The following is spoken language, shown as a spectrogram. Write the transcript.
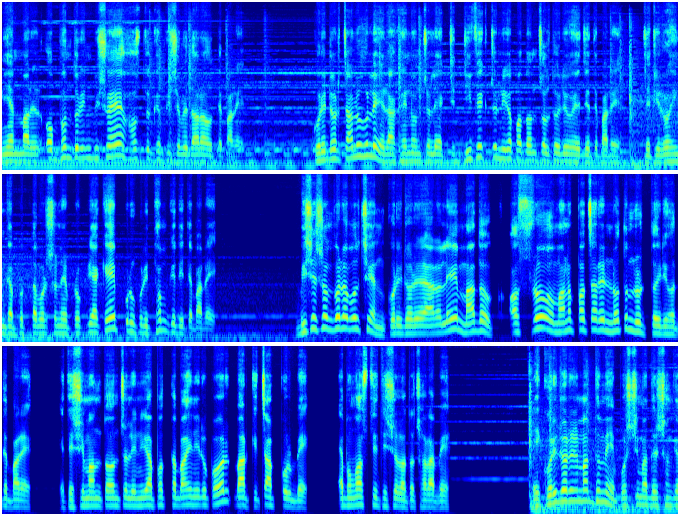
মিয়ানমারের অভ্যন্তরীণ বিষয়ে হস্তক্ষেপ হিসেবে ধরা হতে পারে। করিডোর চালু হলে রাখাইন অঞ্চলে একটি ডিফেক্ট নিরাপদ অঞ্চল তৈরি হয়ে যেতে পারে, যেটি রোহিঙ্গা প্রত্যাবর্ষণের প্রক্রিয়াকে পুরোপুরি থমকে দিতে পারে। বিশেষজ্ঞরা বলছেন, করিডোরের আড়ালে মাদক, অস্ত্র ও মানব পাচারের নতুন রুট তৈরি হতে পারে। এতে সীমান্ত অঞ্চলে নিরাপত্তা বাহিনীর উপর বাড়তি চাপ পড়বে এবং অস্থিতিশীলতা ছড়াবে। এই করিডোরের মাধ্যমে পশ্চিমাদের সঙ্গে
